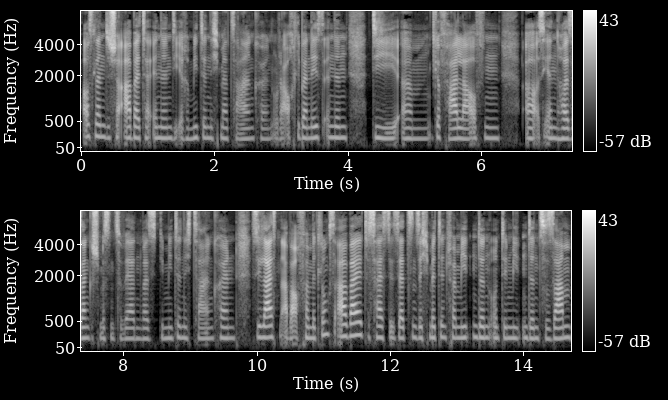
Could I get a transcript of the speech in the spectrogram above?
ausländische ArbeiterInnen, die ihre Miete nicht mehr zahlen können oder auch LibanesInnen, die ähm, Gefahr laufen, äh, aus ihren Häusern geschmissen zu werden, weil sie die Miete nicht zahlen können. Sie leisten aber auch Vermittlungsarbeit, das heißt, sie setzen sich mit den Vermietenden und den Mietenden zusammen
